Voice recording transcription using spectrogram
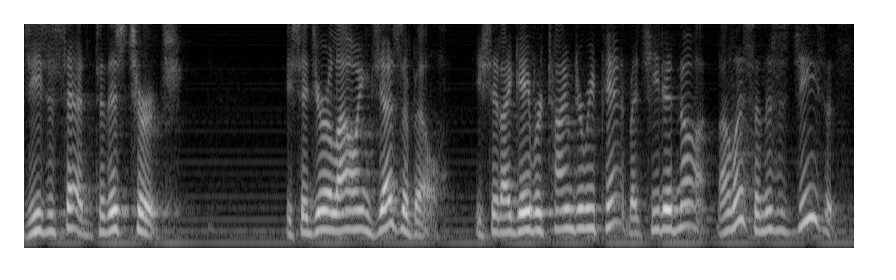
Jesus said to this church, He said, You're allowing Jezebel. He said, I gave her time to repent, but she did not. Now listen, this is Jesus.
